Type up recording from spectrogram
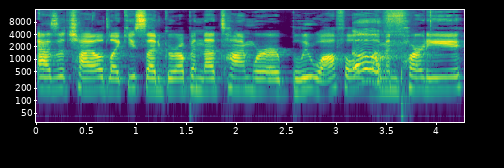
as a child, like you said, grew up in that time where blue waffle, Oh. lemon party,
